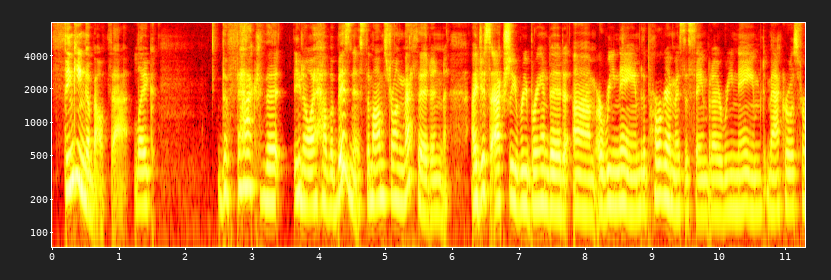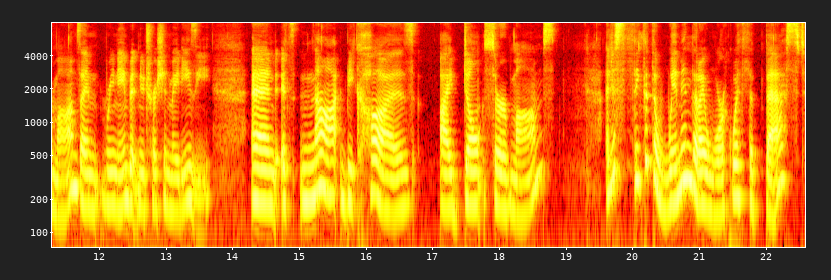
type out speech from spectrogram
thinking about that. Like, the fact that you know I have a business, the Mom Strong Method, and I just actually rebranded um, or renamed. The program is the same, but I renamed Macros for Moms. I renamed it Nutrition Made Easy, and it's not because I don't serve moms. I just think that the women that I work with the best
